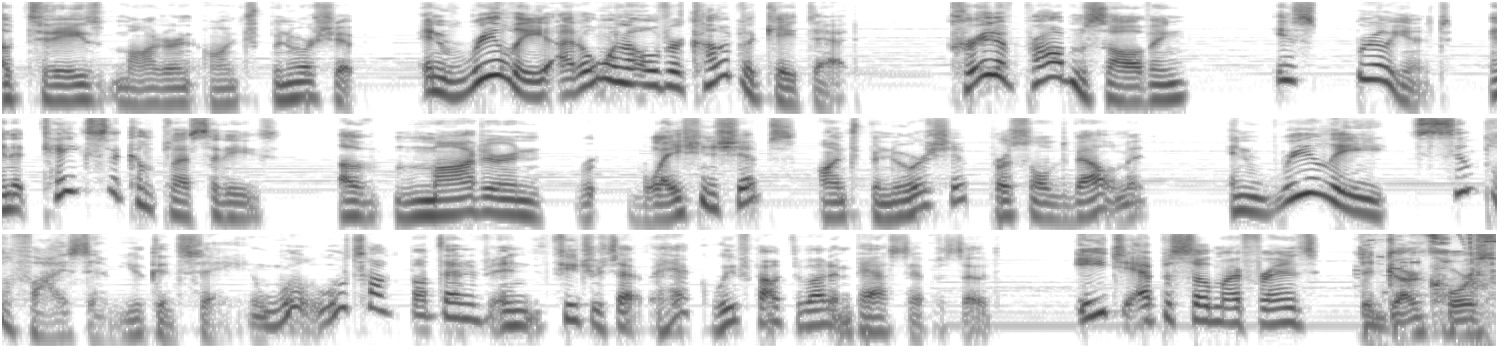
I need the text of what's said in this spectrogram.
of today's modern entrepreneurship. And really, I don't want to overcomplicate that. Creative problem solving is brilliant. And it takes the complexities of modern relationships, entrepreneurship, personal development, and really simplifies them, you could say. And we'll, we'll talk about that in, in future. Heck, we've talked about it in past episodes. Each episode, my friends, the Dark Horse,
